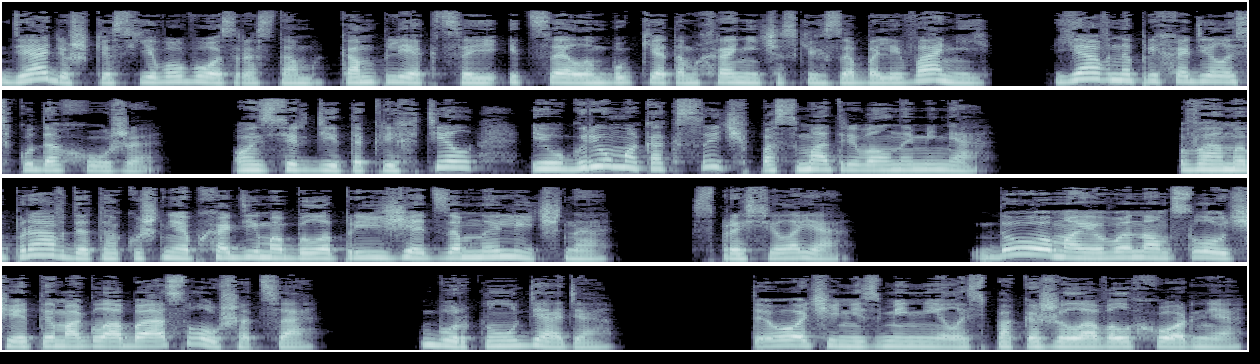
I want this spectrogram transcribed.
дядюшке с его возрастом, комплекцией и целым букетом хронических заболеваний явно приходилось куда хуже. Он сердито кряхтел и угрюмо, как сыч, посматривал на меня. «Вам и правда так уж необходимо было приезжать за мной лично?» — спросила я. «Думаю, в ином случае ты могла бы ослушаться», — буркнул дядя. «Ты очень изменилась, пока жила в Элхорне,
